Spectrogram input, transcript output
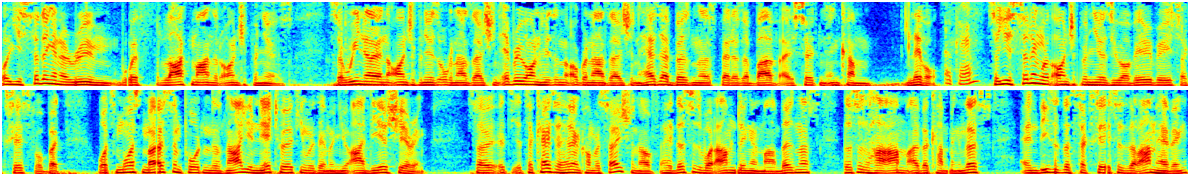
Well, you're sitting in a room with like-minded entrepreneurs. So we know in the entrepreneurs organization, everyone who's in the organization has a business that is above a certain income level. Okay. So you're sitting with entrepreneurs who are very, very successful. But what's most, most important is now you're networking with them and you're idea sharing. So it's, it's a case of having a conversation of, hey, this is what I'm doing in my business. This is how I'm overcoming this. And these are the successes that I'm having.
